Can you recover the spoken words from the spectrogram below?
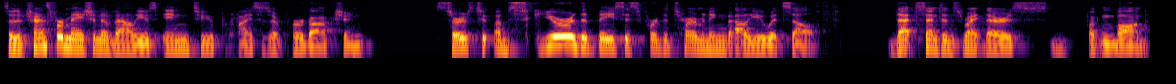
So the transformation of values into prices of production serves to obscure the basis for determining value itself. That sentence right there is fucking bomb.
